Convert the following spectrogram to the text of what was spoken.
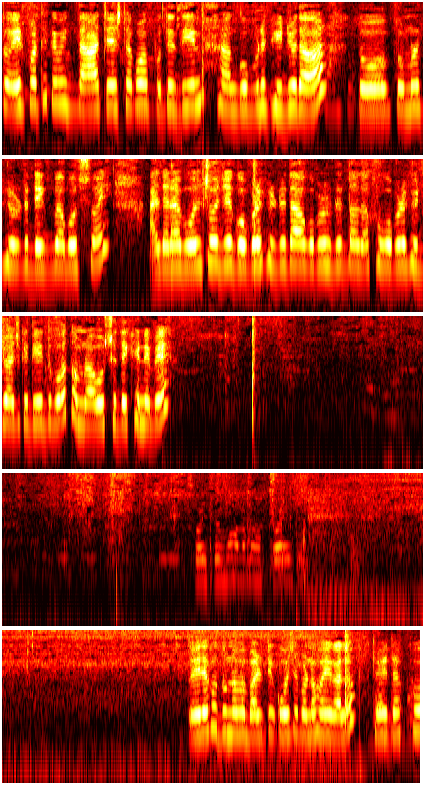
তো এরপর থেকে আমি দেওয়ার চেষ্টা করব প্রতিদিন গোবরে ভিডিও দেওয়ার। তো তোমরা ভিডিওটা দেখবে অবশ্যই। আর যারা বলছো যে গোবরের ভিডিও দাও, গোবরের ভিডিও দাও, দেখো গোবরের ভিডিও আজকে দিয়ে দেবো, তোমরা অবশ্যই দেখে নেবে। তো এই দেখো দু নম্বর বালতি কোচ চাপানো হয়ে গেল। তো এই দেখো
